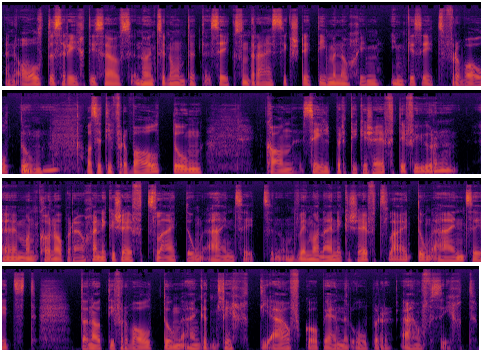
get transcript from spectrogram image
ein altes Recht ist aus 1936, steht immer noch im, im Gesetz Verwaltung. Mhm. Also die Verwaltung kann selber die Geschäfte führen. Äh, man kann aber auch eine Geschäftsleitung einsetzen. Und wenn man eine Geschäftsleitung einsetzt, dann hat die Verwaltung eigentlich die Aufgabe einer Oberaufsicht.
